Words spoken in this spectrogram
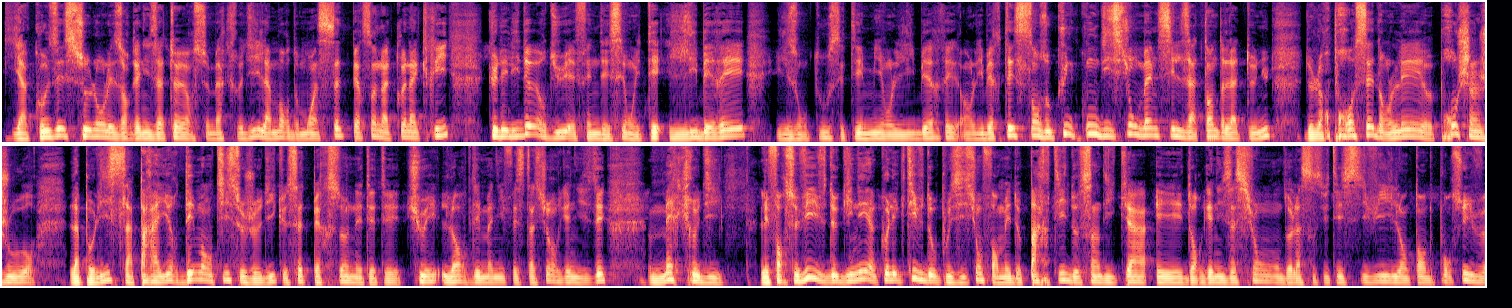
qui a causé, selon les organisateurs, ce mercredi, la mort de moins sept personnes à Conakry, que les leaders du FNDC ont été libérés. Ils ont tous été mis en, liberté sans aucune condition, même s'ils attendent la tenue de leur procès dans les euh, prochains jours. La police a par ailleurs démenti ce jeudi que cette personne ait été tuée lors des manifestations organisées mercredi. Les Forces Vives de Guinée, un collectif d'opposition formé de partis, de syndicats et d'organisations de la société civile, entendent poursuivre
